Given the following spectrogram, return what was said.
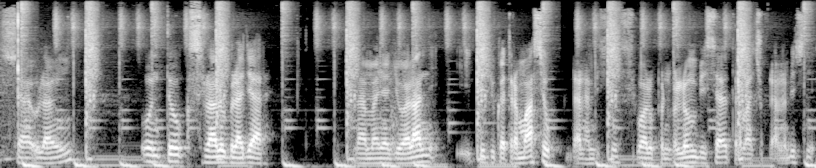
saya ulangi. Untuk selalu belajar. Namanya jualan itu juga termasuk dalam bisnis walaupun belum bisa termasuk dalam bisnis.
